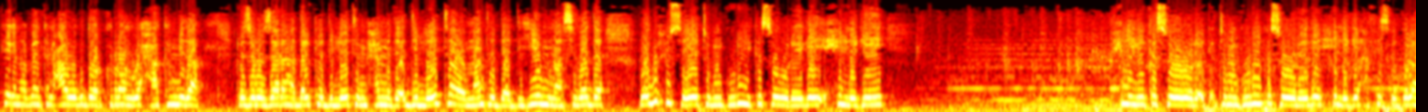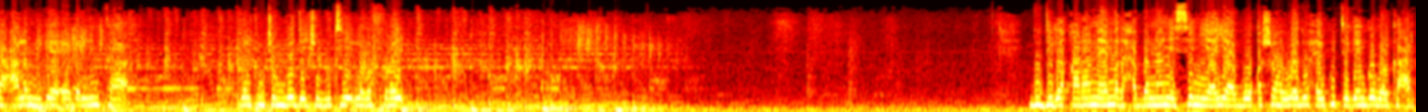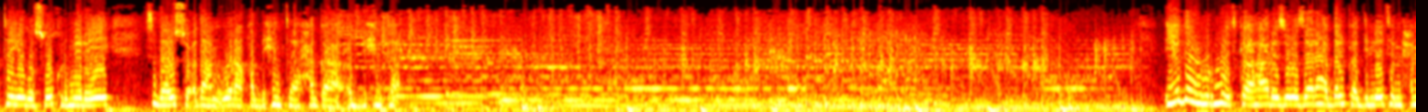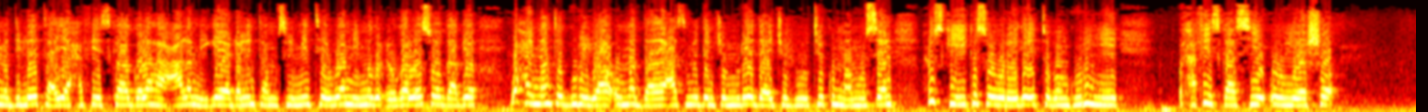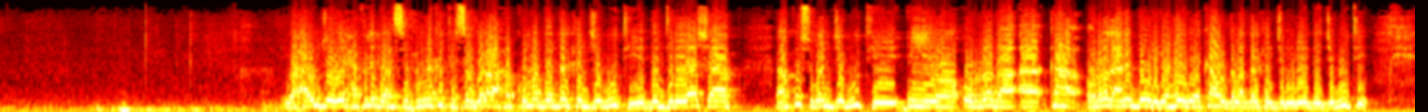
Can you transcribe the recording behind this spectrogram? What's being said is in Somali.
warkeygan habeenkan caawa ugu door karoon. Waxaa ka mid a ra'iisul wasaaraha dalka dileyta maxamed dileyta oo maanta daadihiyey munaasabada lagu xuseeyay toban guurihii ka soo wareegay xilligii ka soo toban guurihii ka soo wareegay xilligii xafiiska golaha caalamiga ee dhalinta dalkan jamhuuriyadda jabuuti laga furay guddiga qaran ee madaxa bannaan ee seniya ayaa booqasho howleed waxay ku tegeen gobolka carta iyagoo soo kormeerayay sidaa u socdaan waraaqa bixinta xagga codbixinta iyadoo hormuudka ahaa ra'iisul wasaaraha dalka dileyta maxamed dileyta ayaa xafiiska golaha caalamiga ee dhalinta muslimiinta ee waami magacooga loo soo gaabiyo. Waxay maanta guriga ummadda ee caasimadan jamhuuriyadda jabuuti ku maamuuseen xuskii ka soo wareegay toban gurihii xafiiskaasi uu yeesho. Waxaa u joogay xafladaasi xubno ka tirsan golaha xukuumadda dalkan jabuuti ee danjirayaasha ku sugan jabuuti iyo ururadaana dowliga ahayn ee ka howlgala dalkan jamhuuriyadda jabuuti.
